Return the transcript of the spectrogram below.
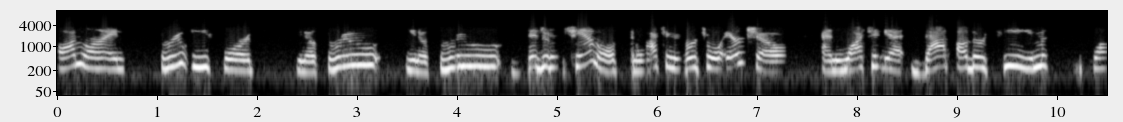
online through esports, you know, through you know through digital channels and watching a virtual air show and watching it that other team fly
